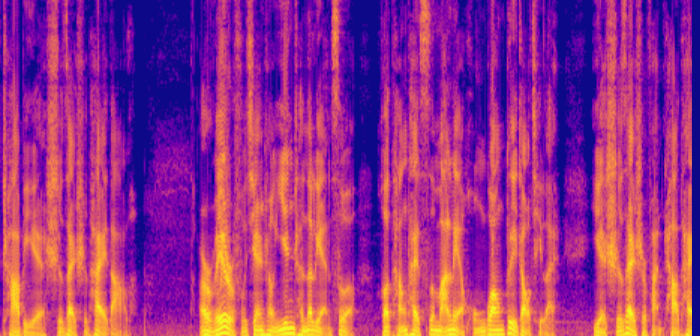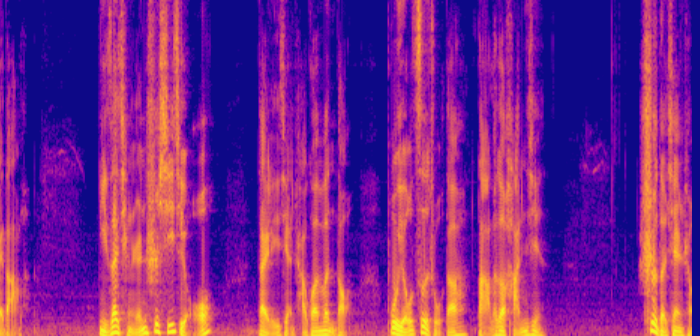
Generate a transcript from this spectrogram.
差别实在是太大了。而维尔福先生阴沉的脸色和唐泰斯满脸红光对照起来，也实在是反差太大了。你在请人吃喜酒？代理检察官问道，不由自主地打了个寒噤。是的，先生，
